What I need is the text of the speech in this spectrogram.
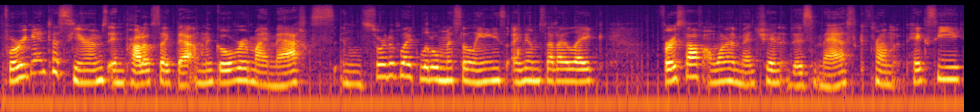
Before we get into serums and products like that, I'm going to go over my masks and sort of like little miscellaneous items that I like. First off, I want to mention this mask from Pixi.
